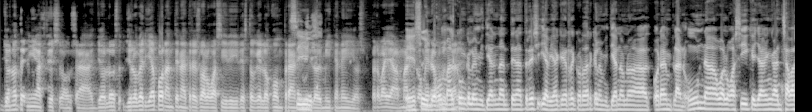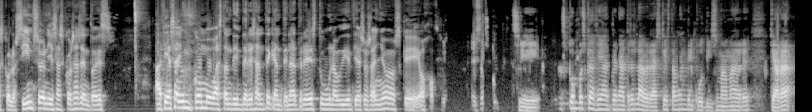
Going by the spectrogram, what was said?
Yo no tenía acceso, o sea, yo, los- yo lo vería por Antena 3 o algo así, de, de esto que lo compran Sí. y lo emiten ellos. Pero vaya, Malcolm Eso, y luego brutal. Malcolm que lo emitían en Antena 3 y había que recordar que lo emitían a una hora en plan una o algo así, que ya enganchabas con los Simpsons y esas cosas, entonces hacías ahí un combo bastante interesante que Antena 3 tuvo una audiencia esos años que, ojo, Esos, sí, los combos que hacía Antena 3, la verdad es que estaban de putísima madre, que ahora,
